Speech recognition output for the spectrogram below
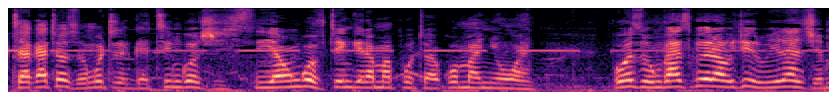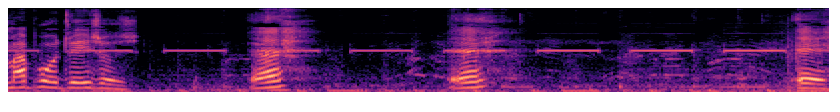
takatozongoti rega tingozvisiya. Ungovitengera mapoto ako manyowani bcause ungaswera uchirwira zvemapoto izvozvo. Eh? Eh? eh.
